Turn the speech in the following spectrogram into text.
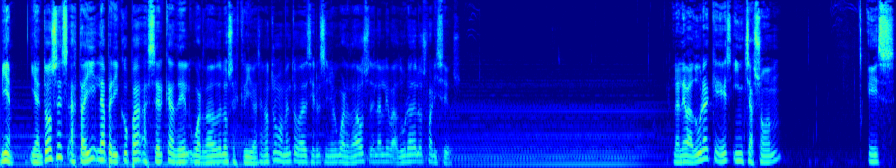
Bien, y entonces hasta ahí la pericopa acerca del guardado de los escribas. En otro momento va a decir el Señor, guardaos de la levadura de los fariseos. La levadura que es hinchazón, es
